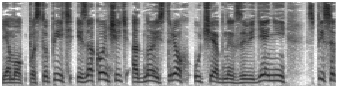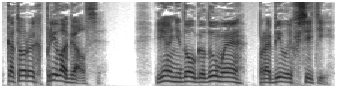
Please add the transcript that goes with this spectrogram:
Я мог поступить и закончить одно из трех учебных заведений, список которых прилагался. Я, недолго думая, пробил их в сети.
